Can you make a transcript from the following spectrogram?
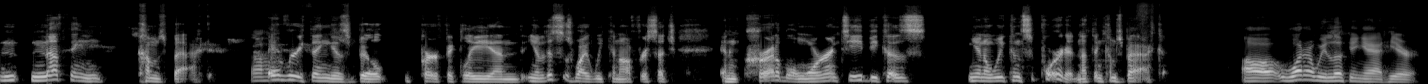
n- nothing comes back Uh-huh. everything is built perfectly and you know this is why we can offer such an incredible warranty because you know we can support it nothing comes back Uh, what are we looking at here?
